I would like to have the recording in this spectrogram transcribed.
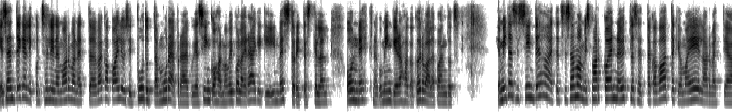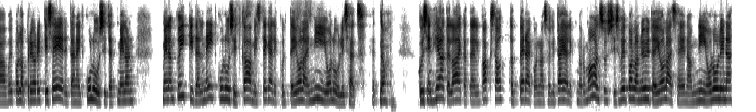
ja see on tegelikult selline, ma arvan, et väga paljusid puudutav mure praegu ja siinkohal ma võib-olla ei räägigi investoritest, kellel on ehk nagu mingi rahaga kõrvale pandud. Ja mida siis siin teha, et, et seesama, mis Marko enne ütles, et aga vaatage oma eelarvet ja võib-olla prioritiseerida neid kulusid, et meil on meil on kõikidel neid kulusid ka, mis tegelikult ei ole nii olulised, et noh, kui siin headel aegadel kaks autot perekonnas oli täielik normaalsus, siis võib-olla nüüd ei ole see enam nii oluline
